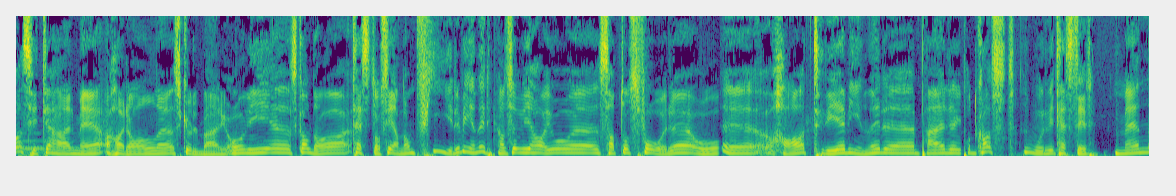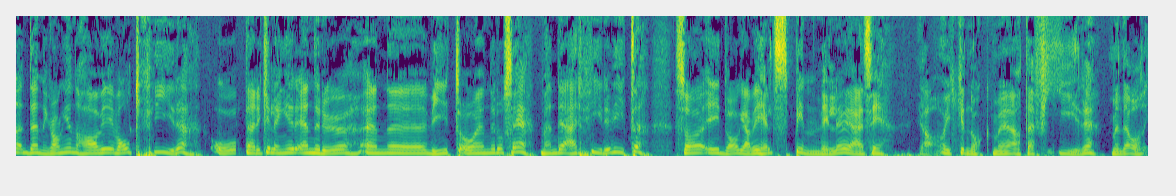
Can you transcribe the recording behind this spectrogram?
Da sitter jeg her med Harald Skulberg, og vi skal da teste oss igjennom fire viner. Altså, Vi har jo eh, satt oss fore å eh, ha tre viner eh, per podkast hvor vi tester. Men denne gangen har vi valgt fire, og det er ikke lenger en rød, en hvit og en rosé, men det er fire hvite. Så i dag er vi helt spinnville, vil jeg si. Ja, og ikke nok med at det er fire, men er også,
